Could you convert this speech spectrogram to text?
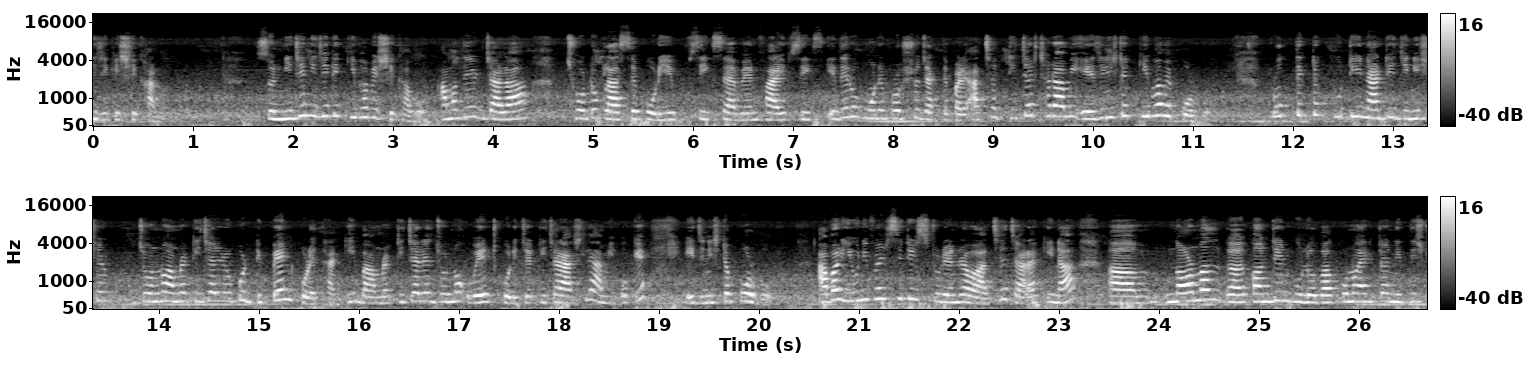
নিজেকে শেখানো সো নিজে নিজেকে কীভাবে শেখাবো? আমাদের যারা ছোট ক্লাসে পড়ি সিক্স সেভেন ফাইভ সিক্স এদেরও মনে প্রশ্ন জাগতে পারে আচ্ছা টিচার ছাড়া আমি এই জিনিসটা কীভাবে পড়ব? প্রত্যেকটা খুঁটি নাটি জিনিসের জন্য আমরা টিচারের উপর ডিপেন্ড করে থাকি বা আমরা টিচারের জন্য ওয়েট করি যে টিচার আসলে আমি ওকে এই জিনিসটা পড়ব। আবার ইউনিভার্সিটির স্টুডেন্টরাও আছে যারা কিনা নর্মাল কন্টেন্টগুলো বা কোনো একটা নির্দিষ্ট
